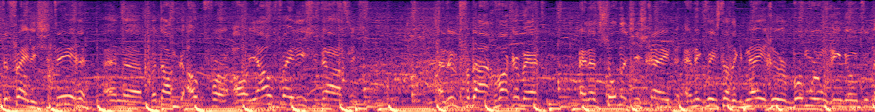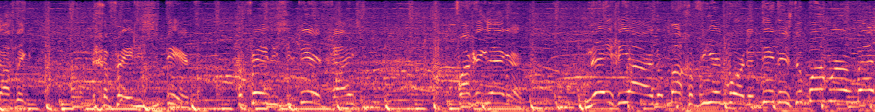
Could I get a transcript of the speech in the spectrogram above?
te feliciteren. En uh, bedankt ook voor al jouw felicitaties. En toen ik vandaag wakker werd en het zonnetje scheen... en ik wist dat ik 9 uur Boomroom ging doen... toen dacht ik, gefeliciteerd. Gefeliciteerd, Gijs. Fucking lekker. 9 jaar, dat mag gevierd worden. Dit is de Boomroom bij.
